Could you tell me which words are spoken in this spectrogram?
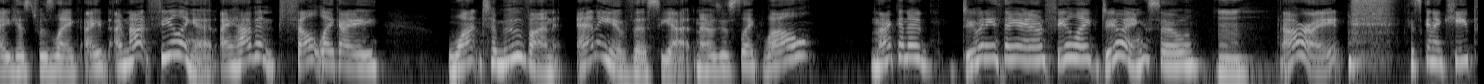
I just was like, I, I'm not feeling it. I haven't felt like I want to move on any of this yet. And I was just like, well, I'm not going to do anything I don't feel like doing. So, hmm. all right. Just going to keep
